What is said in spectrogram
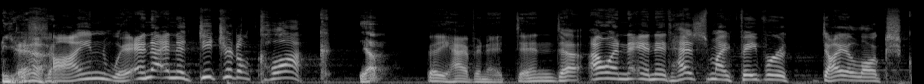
Yeah. design with, and, and a digital clock yep. they have in it. And uh, oh, and, and it has my favorite dialogue, sc-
